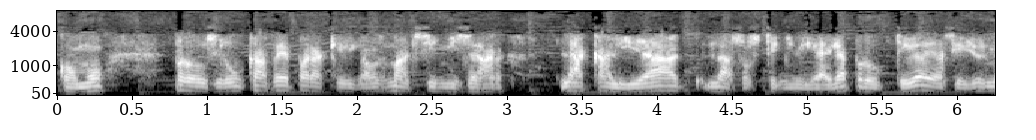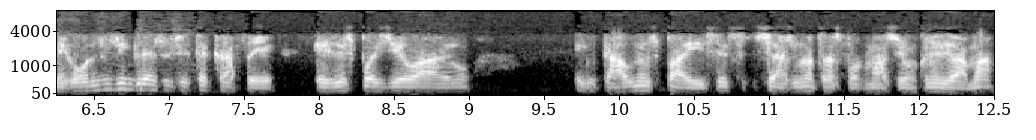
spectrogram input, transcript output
cómo producir un café para que digamos maximizar la calidad, la sostenibilidad y la productividad y así ellos mejoren sus ingresos y este café es después llevado en cada uno de los países se hace una transformación que se llama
